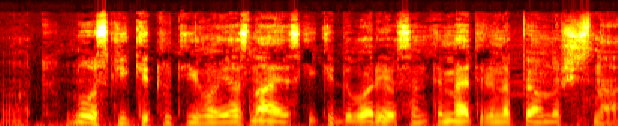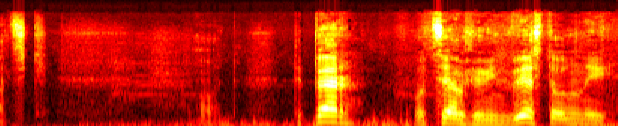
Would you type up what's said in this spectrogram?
От. Ну, скільки тут його, я знаю, скільки доварив, сантиметрів, напевно, 16. От. Тепер оце вже він виставлений,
